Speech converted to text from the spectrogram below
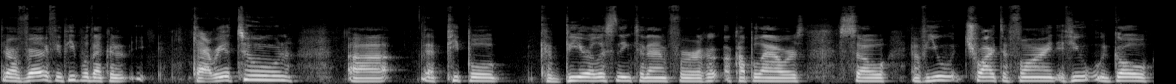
there are very few people that could carry a tune, uh, that people could be or listening to them for a, a, couple hours. So if you try to find, if you would go,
